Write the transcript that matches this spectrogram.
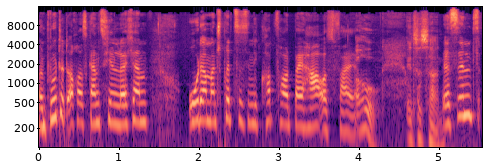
man blutet auch aus ganz vielen Löchern. Oder man spritzt es in die Kopfhaut bei Haarausfall. Oh, interessant. Das sind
